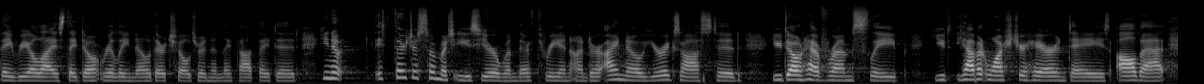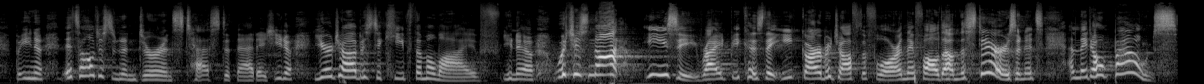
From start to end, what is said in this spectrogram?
they realize they don't really know their children and they thought they did. You know, it, they're just so much easier when they're three and under. I know you're exhausted, you don't have REM sleep, you, you, haven't washed your hair in days, all that. But you know, it's all just an endurance test at that age. You know, your job is to keep them alive, you know, which is not easy, right? Because they eat garbage off the floor and they fall down the stairs and it's and they don't bounce.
